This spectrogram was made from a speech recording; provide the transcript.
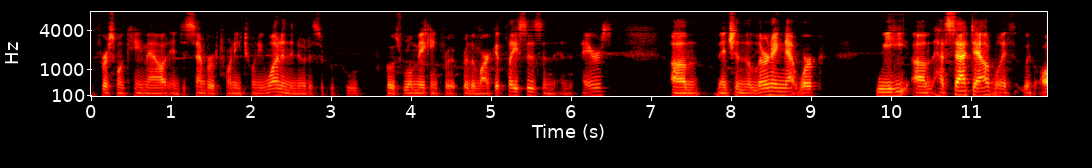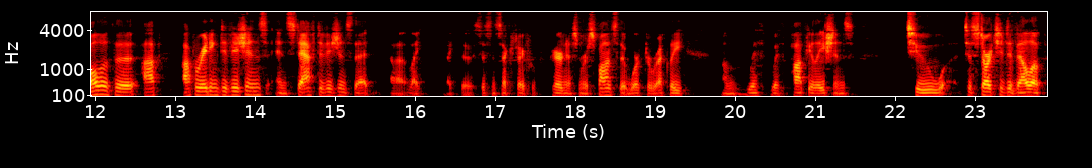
The first one came out in December of 2021 in the notice of proposed rulemaking for, for the marketplaces and, and the payers. Um, mentioned the learning network. We um, have sat down with, with all of the op operating divisions and staff divisions that, uh, like like the Assistant Secretary for Preparedness and Response that work directly um, with, with populations to, to start to develop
